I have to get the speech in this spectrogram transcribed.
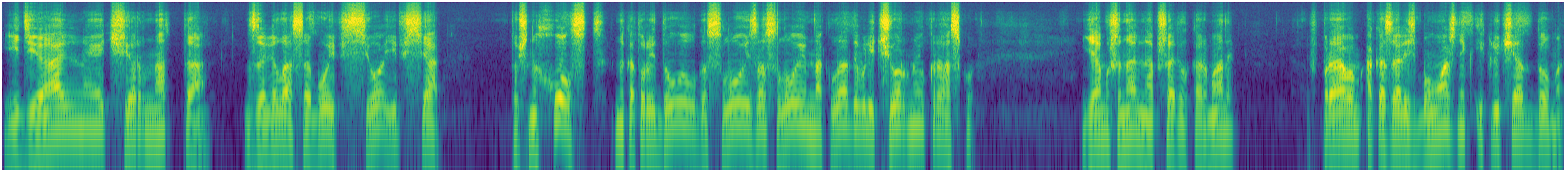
Идеальная чернота залила собой все и вся — точно холст, на который долго, слой за слоем накладывали черную краску. Я машинально обшарил карманы. В правом оказались бумажник и ключи от дома,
